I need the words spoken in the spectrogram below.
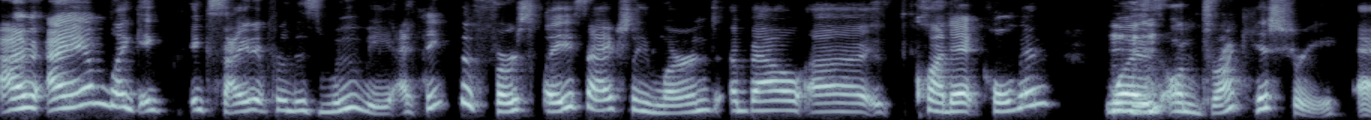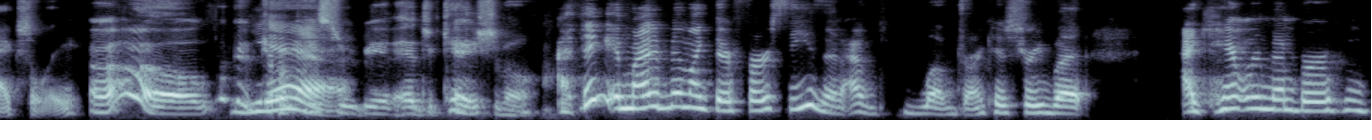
I I am like excited for this movie. I think the first place I actually learned about uh Claudette Colvin was mm-hmm. on Drunk History, actually. Oh, look at yeah. Drunk History being educational. I think it might have been like their first season. I love Drunk History, but I can't remember who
